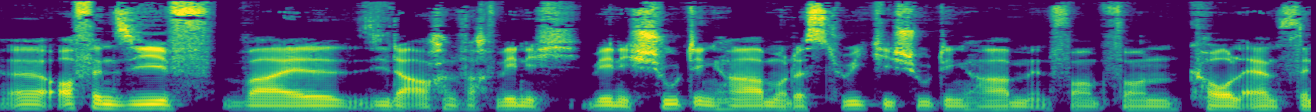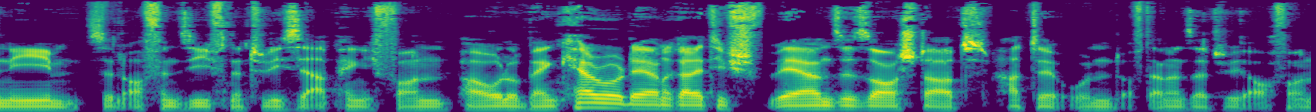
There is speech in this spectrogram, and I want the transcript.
äh, offensiv, weil sie da auch einfach wenig, wenig Shooting haben oder streaky Shooting haben in Form von Cole Anthony, sind offensiv natürlich sehr abhängig von Paolo Bancaro, der einen relativ schweren Saisonstart hatte und auf der anderen Seite natürlich auch von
